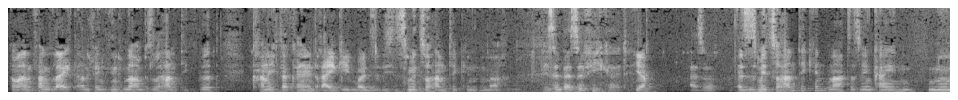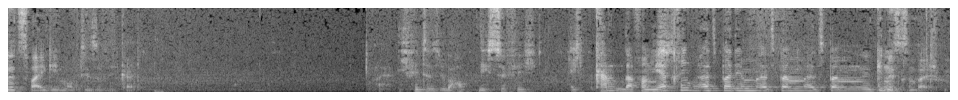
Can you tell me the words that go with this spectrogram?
am Anfang leicht anfängt, hinten nach ein bisschen handig wird, kann ich da keine 3 geben, weil es ist mir zu handig hinten nach. wir sind bei Süffigkeit. Ja, Also, es ist mir zu handig hinten nach, deswegen kann ich nur eine 2 geben auf die Süffigkeit. ich finde das überhaupt nicht süffig. Ich kann davon mehr trinken als, bei dem, als, beim, als beim Guinness zum Beispiel.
